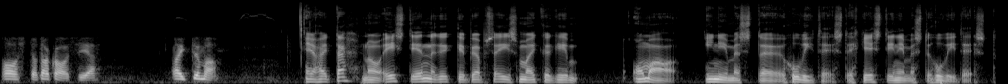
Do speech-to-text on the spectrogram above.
aasta tagasi. aitüma jah, aitäh, no Eesti ennekõike peab seisma ikkagi oma inimeste huvide eest ehk Eesti inimeste huvide eest.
